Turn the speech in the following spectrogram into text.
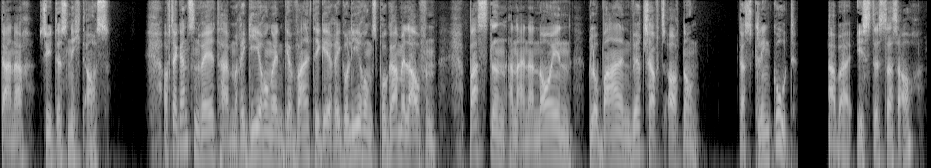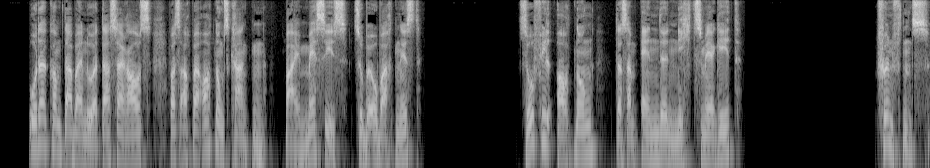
Danach sieht es nicht aus. Auf der ganzen Welt haben Regierungen gewaltige Regulierungsprogramme laufen, basteln an einer neuen, globalen Wirtschaftsordnung. Das klingt gut, aber ist es das auch? Oder kommt dabei nur das heraus, was auch bei Ordnungskranken, bei Messis zu beobachten ist? So viel Ordnung, dass am Ende nichts mehr geht? Fünftens.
